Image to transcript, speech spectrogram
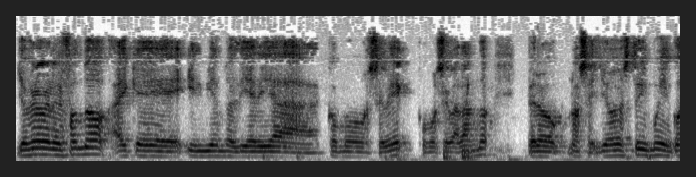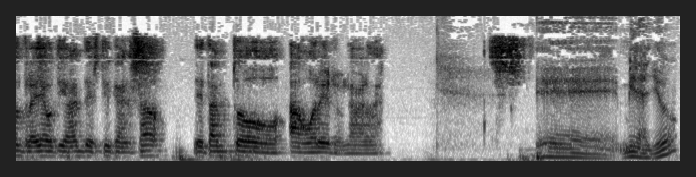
Yo creo que en el fondo hay que ir viendo el día a día cómo se ve, cómo se va dando, pero no sé, yo estoy muy en contra ya últimamente, estoy cansado de tanto agorero, la verdad. Eh, mira, yo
